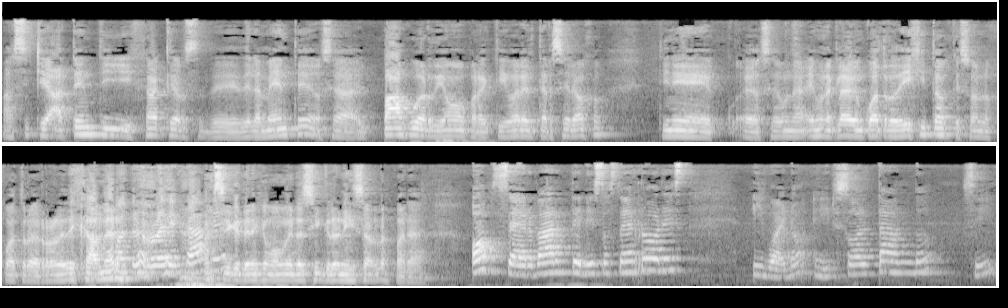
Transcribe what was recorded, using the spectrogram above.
Así que atenti hackers de, la mente, o sea, el password, digamos, para activar el tercer ojo, tiene, eh, o sea, una, es una clave en cuatro dígitos, que son los cuatro errores de Hammer. Cuatro errores de Hammer. Así que tenés que más o menos sincronizarlos para... Observarte en esos errores y bueno, e ir soltando, ¿sí?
